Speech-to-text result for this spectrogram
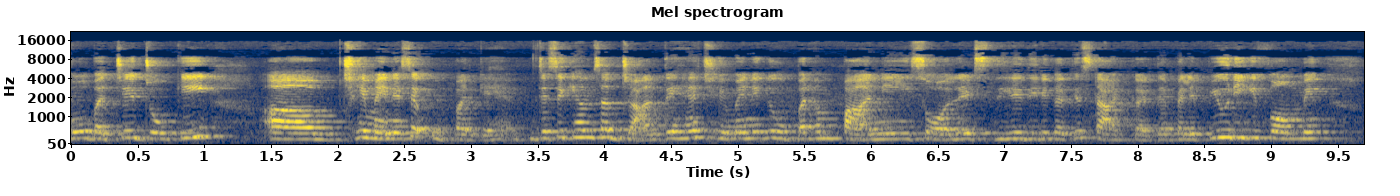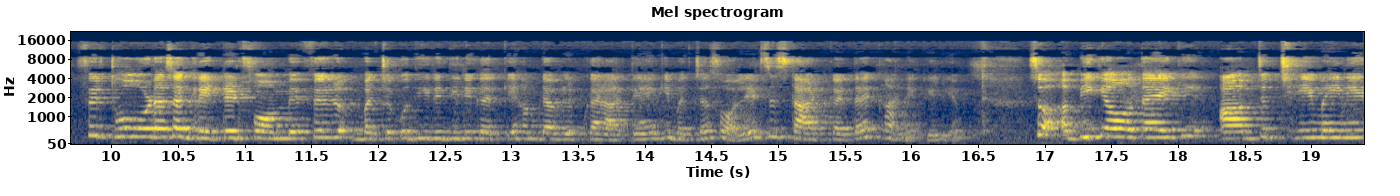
वो बच्चे जो कि छः महीने से ऊपर के हैं। जैसे कि हम सब जानते हैं छः महीने के ऊपर हम पानी सॉलिड्स धीरे धीरे करके स्टार्ट करते हैं। पहले प्यूरी की फॉर्म में, फिर थोड़ा सा ग्रेटेड फॉर्म में, फिर बच्चे को धीरे धीरे करके हम डेवलप कराते हैं कि बच्चा सॉलिड स्टार्ट करता है खाने के लिए। सो so, अभी क्या होता है कि आप जब छः महीने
